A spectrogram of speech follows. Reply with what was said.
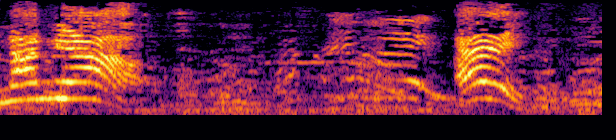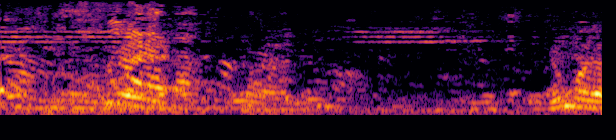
南面，哎，真没有。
